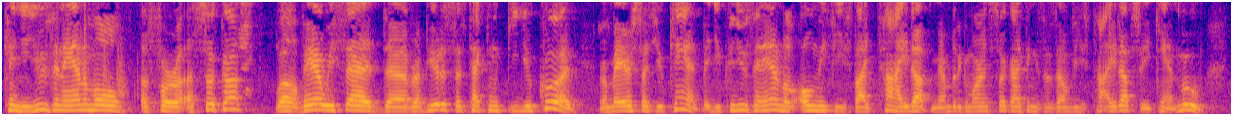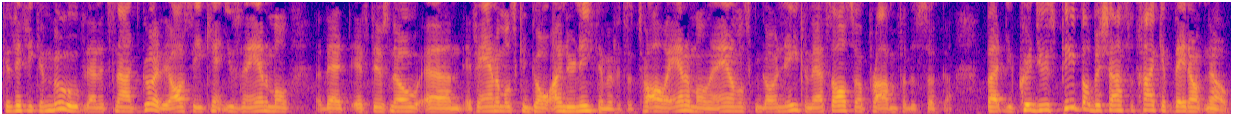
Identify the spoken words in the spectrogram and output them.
can you use an animal for a sukkah? Well, there we said, uh, Rabbi Yudah says technically you could. Rameir says you can't, but you can use an animal only if he's like tied up. Remember the Gemara in Sukkah, I think it says oh, if he's tied up so he can't move. Because if he can move, then it's not good. Also, you can't use an animal that if there's no, um, if animals can go underneath him. If it's a tall animal and animals can go underneath him, that's also a problem for the Sukkah. But you could use people, b'shasat if they don't know.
